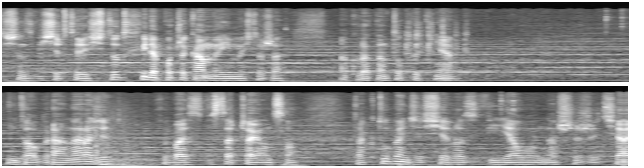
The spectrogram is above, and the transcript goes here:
1240. To chwilę poczekamy i myślę, że akurat nam to pyknie. Dobra, na razie chyba jest wystarczająco. Tak, tu będzie się rozwijało nasze życie.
